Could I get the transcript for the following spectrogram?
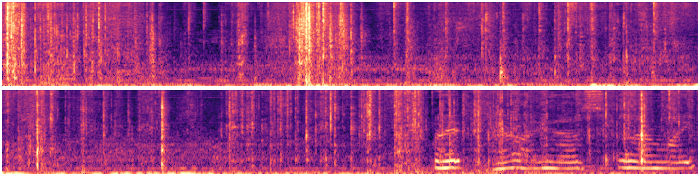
yes. And then like Which part of the I'm going on vacation.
